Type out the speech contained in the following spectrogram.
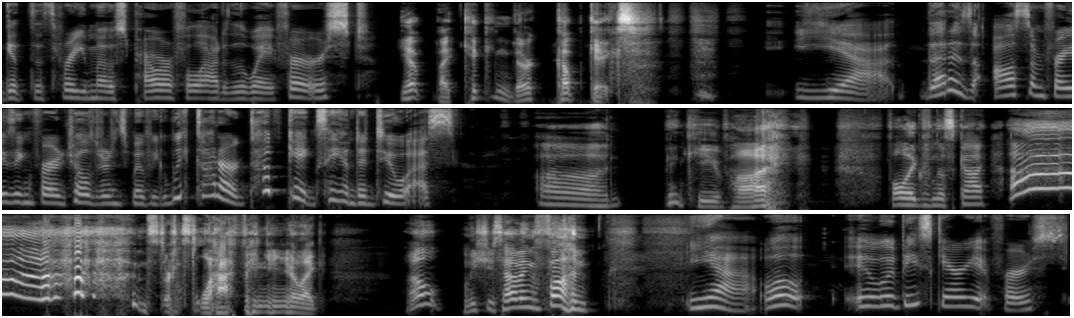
get the three most powerful out of the way first. Yep, by kicking their cupcakes. Yeah, that is awesome phrasing for a children's movie. We got our cupcakes handed to us. Uh, Pinkie Pie falling from the sky. Ah! And starts laughing, and you're like, well, at least she's having fun. Yeah, well, it would be scary at first,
